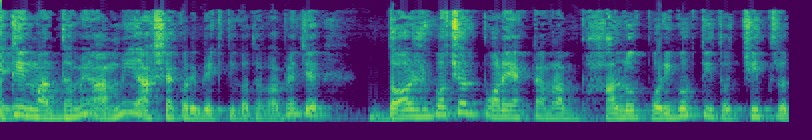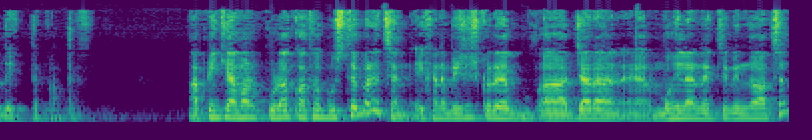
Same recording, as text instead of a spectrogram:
এটির মাধ্যমে আমি আশা করি ব্যক্তিগতভাবে যে দশ বছর পরে একটা আমরা ভালো পরিবর্তিত চিত্র দেখতে পাবো। আপনি কি আমার পুরো কথা বুঝতে পেরেছেন? এখানে বিশেষ করে যারা মহিলা নেতৃবৃন্দ আছেন,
